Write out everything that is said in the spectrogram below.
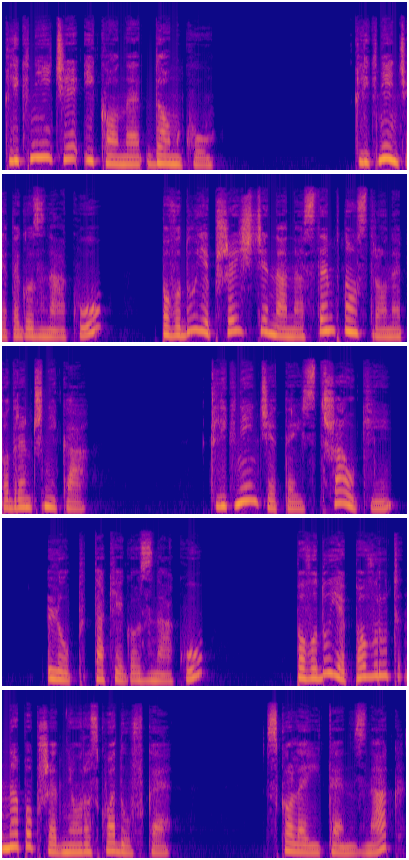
kliknijcie ikonę domku. Kliknięcie tego znaku powoduje przejście na następną stronę podręcznika. Kliknięcie tej strzałki lub takiego znaku powoduje powrót na poprzednią rozkładówkę. Z kolei ten znak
